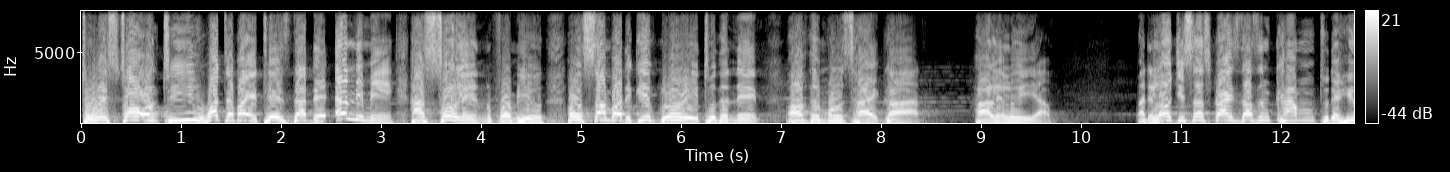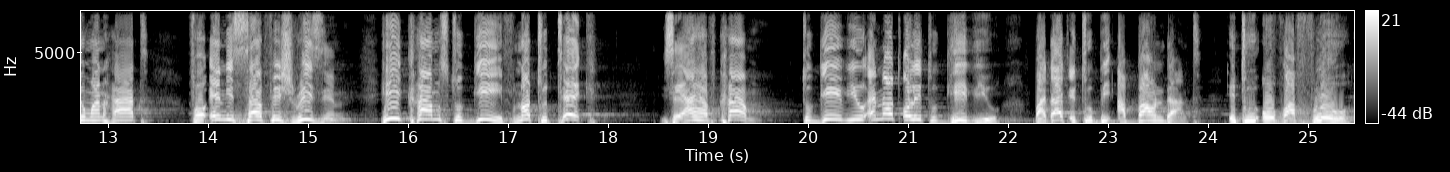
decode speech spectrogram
to restore unto you whatever it is that the enemy has stolen from you. Oh, somebody give glory to the name of the Most High God. Hallelujah. But the Lord Jesus Christ doesn't come to the human heart for any selfish reason. He comes to give, not to take. He said, I have come to give you, and not only to give you, but that it will be abundant. It will overflow.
